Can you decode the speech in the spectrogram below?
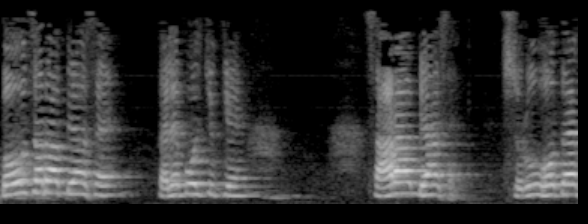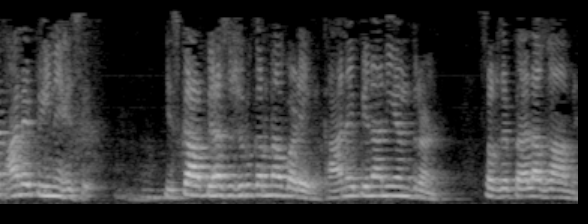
बहुत सारा अभ्यास है। पहले बोल चुके हैं। सारा अभ्यास है। शुरू होता है खाने पीने से। इसका अभ्यास शुरू करना पड़ेगा। खाने पीना नियंत्रण सबसे पहला काम है।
